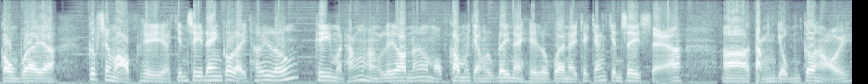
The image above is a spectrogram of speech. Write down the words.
còn về uh, cúp C1 thì Chelsea đang có lợi thế lớn khi mà thắng thằng Lyon ở một không ở trận lượt đi này. Thì lượt về này chắc chắn Chelsea sẽ uh, tận dụng cơ hội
